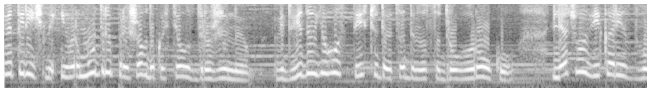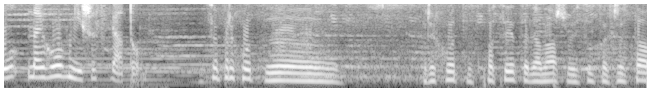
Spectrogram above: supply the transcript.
59-річний Ігор Мудрий прийшов до костьолу з дружиною. Відвідав його з 1992 року. Для чоловіка Різдво – найголовніше свято. Це приход, е, приход Спасителя нашого Ісуса Христа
